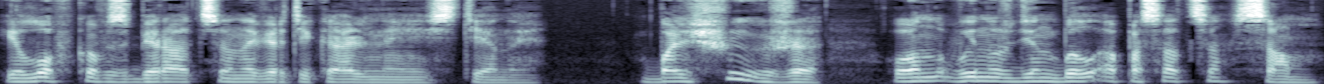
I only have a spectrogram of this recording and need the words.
и ловко взбираться на вертикальные стены. Больших же он вынужден был опасаться сам,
